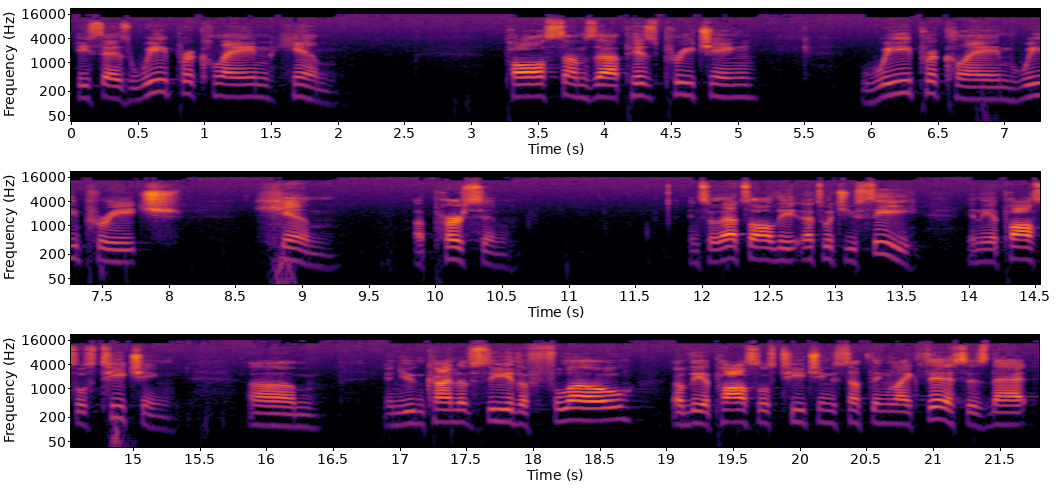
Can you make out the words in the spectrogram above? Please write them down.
He says, We proclaim him. Paul sums up his preaching. We proclaim, we preach him, a person. And so that's all the that's what you see in the apostles' teaching. Um, And you can kind of see the flow of the apostles' teaching something like this is that,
